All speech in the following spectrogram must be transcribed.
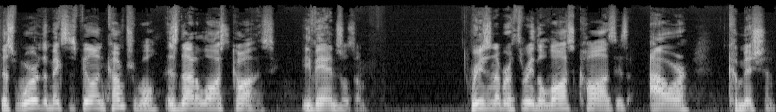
this word that makes us feel uncomfortable is not a lost cause evangelism. Reason number three the lost cause is our commission.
